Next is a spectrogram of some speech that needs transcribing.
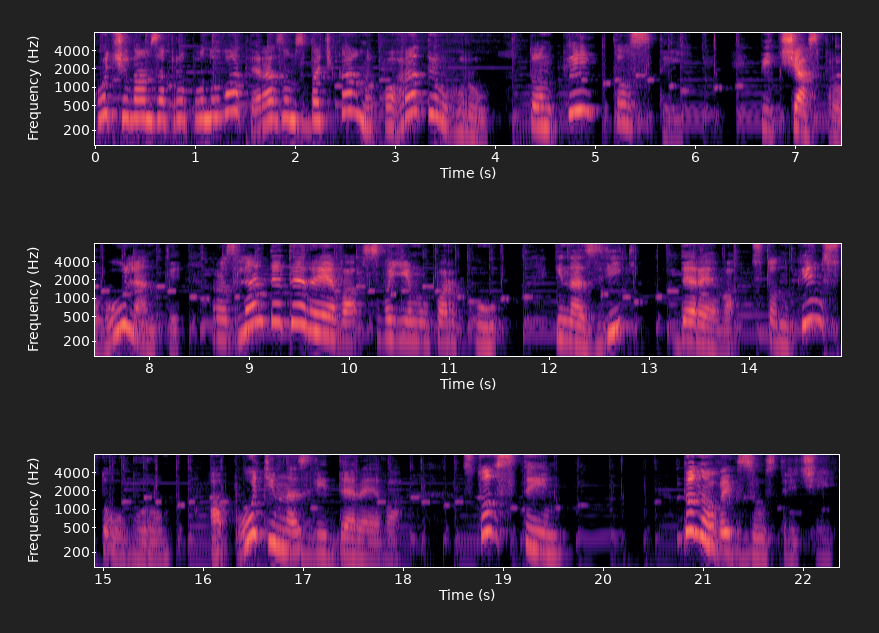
Хочу вам запропонувати разом з батьками пограти в гру Тонкий товстий. Під час прогулянки розгляньте дерева в своєму парку і назвіть дерева з тонким стовбуром, а потім назвіть дерева з товстим. До нових зустрічей!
